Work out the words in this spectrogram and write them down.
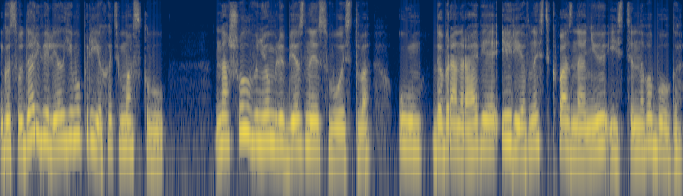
Государь велел ему приехать в Москву. Нашел в нем любезные свойства, ум, добронравие и ревность к познанию истинного Бога.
